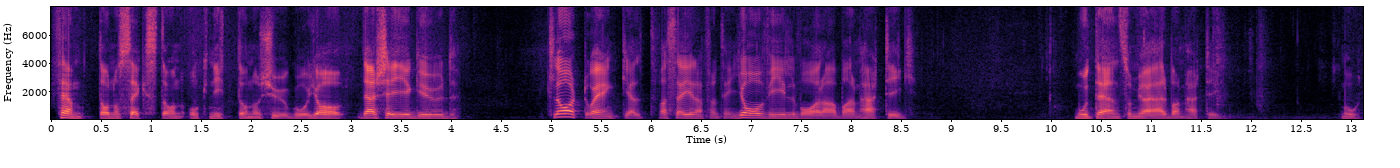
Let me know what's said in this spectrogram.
15 och 16 och 19 och 20. Ja, där säger Gud klart och enkelt, vad säger han för någonting? Jag vill vara barmhärtig mot den som jag är barmhärtig mot.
